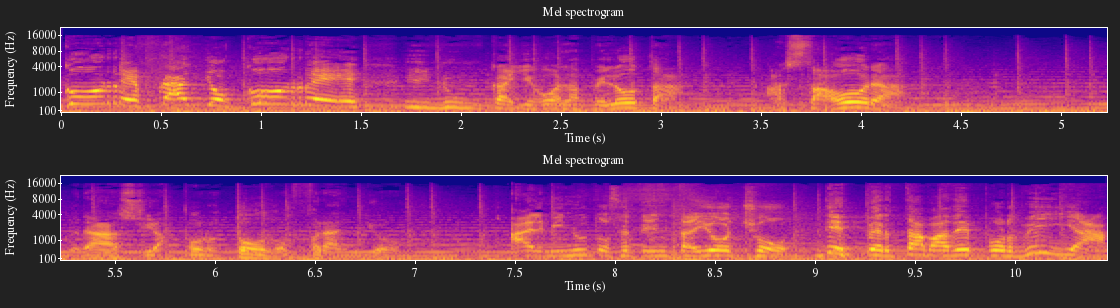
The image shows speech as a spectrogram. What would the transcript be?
corre Franjo, corre, y nunca llegó a la pelota. Hasta ahora, gracias por todo Franjo. Al minuto 78 despertaba de por Villa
